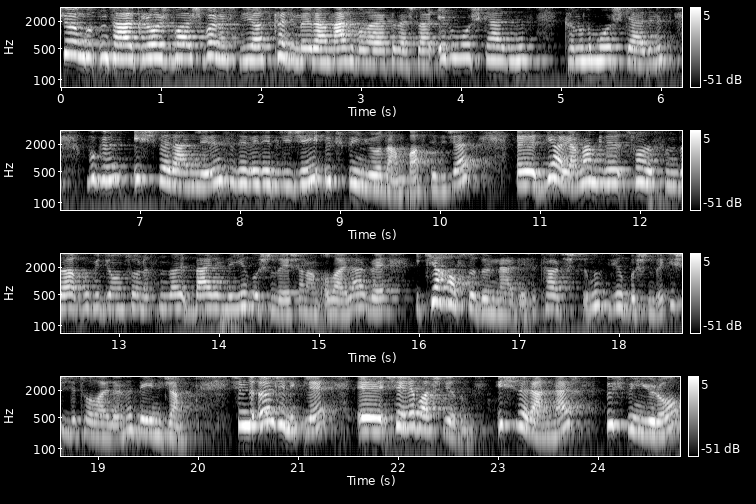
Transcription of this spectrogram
Schönen guten Tag, Rojbaş, buenos dias, kalimera, merhabalar arkadaşlar. Evime hoş geldiniz, kanalıma hoş geldiniz. Bugün işverenlerin size verebileceği 3000 Euro'dan bahsedeceğiz. Ee, diğer yandan bir de sonrasında, bu videonun sonrasında Berlin'de yılbaşında yaşanan olaylar ve iki haftadır neredeyse tartıştığımız yılbaşındaki şiddet olaylarına değineceğim. Şimdi öncelikle e, şeyle başlayalım. İşverenler 3000 Euro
